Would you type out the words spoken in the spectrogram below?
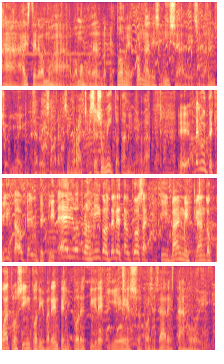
Ah, a este le vamos a, vamos a joderlo, que tome, póngale ceniza de cigarrillo y en la cerveza para que se emborrache. Ese es un mito también, ¿verdad? Eh, dele un tequilita, ok, un tequilita. Eh, otros amigos, dele tal cosa. Y van mezclando cuatro o cinco diferentes licores tigre y eso, procesar está jodido.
